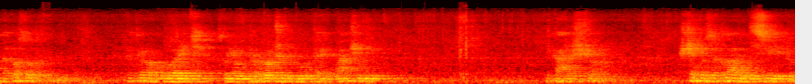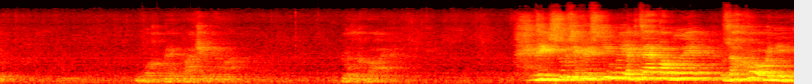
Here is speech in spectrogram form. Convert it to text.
Але апостол Петро говорить в своєму пророчому передбаченні і каже, що ще до закладень світу Бог передбачив його на захвалі. В Ісусі Христі ми, як були заховані.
